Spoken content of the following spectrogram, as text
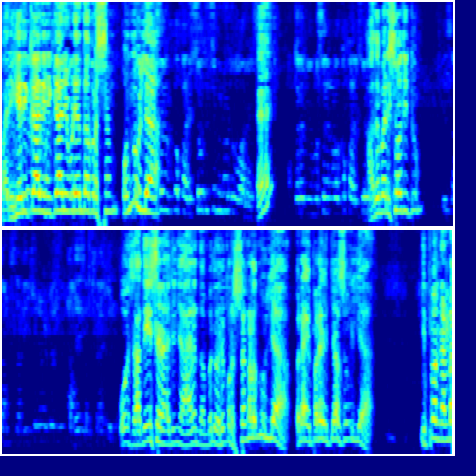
പരിഹരിക്കാതിരിക്കാൻ ഇവിടെ എന്താ പ്രശ്നം? ഒന്നുമില്ല. ഏ? അത് പരിശോധിക്കും. ഓ സതീശനായിട്ട് ഞാനും തമ്മിൽ ഒരു പ്രശ്നങ്ങളൊന്നുമില്ല. ഒരു അഭിപ്രായ വ്യത്യാസവും ഇല്ല ഇപ്പം കണ്ട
